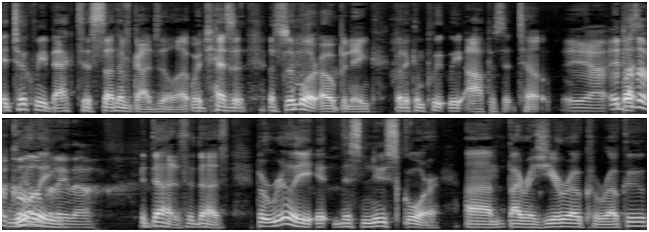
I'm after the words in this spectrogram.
It took me back to Son of Godzilla, which has a, a similar opening, but a completely opposite tone. Yeah, it does But have a cool really- opening though. It does, it does. But really, it, this new score um, by Reijiro Koroku,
